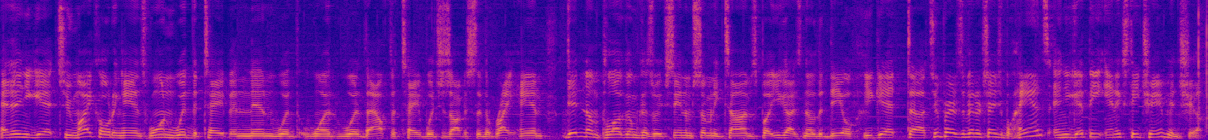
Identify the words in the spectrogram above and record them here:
and then you get two mic holding hands, one with the tape and then with one without the tape, which is obviously the right hand. Didn't unplug them because we've seen them so many times, but you guys know the deal. You get uh, two pairs of interchangeable hands, and you get the NXT Championship.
